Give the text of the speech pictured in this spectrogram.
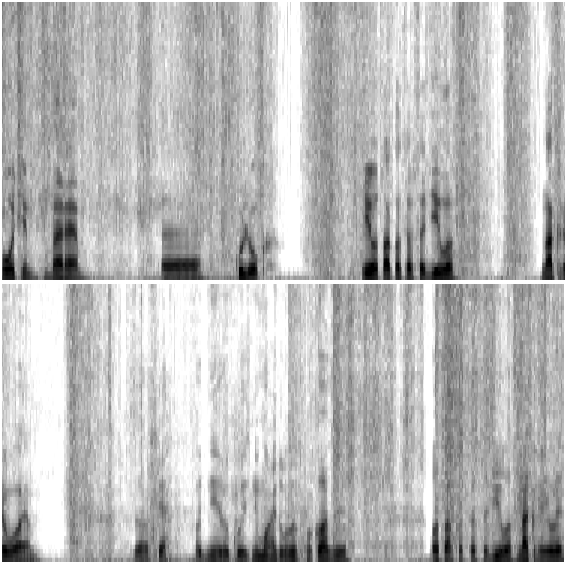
Потім беремо кульок і отак оце все діло накриваємо. Зараз я однією рукою знімаю, другою показую. Отак оце все діло накрили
